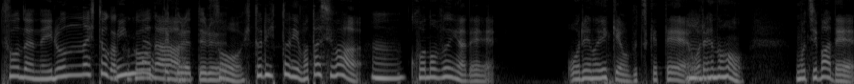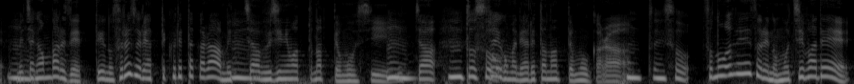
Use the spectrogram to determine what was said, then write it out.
そうだよね。いろんな人が関わってくれてる。そう、一人一人私はうん。この分野で、俺の意見をぶつけて、うん俺の持ち場でめっちゃ頑張るぜっていうのをそれぞれやってくれたから、めっちゃ無事に終わったなって思うし、うんめっちゃ。最後までやれたなって思うから、本当にそそのそれぞれの持ち場で。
